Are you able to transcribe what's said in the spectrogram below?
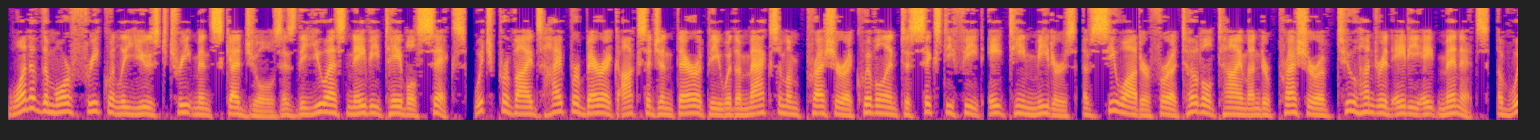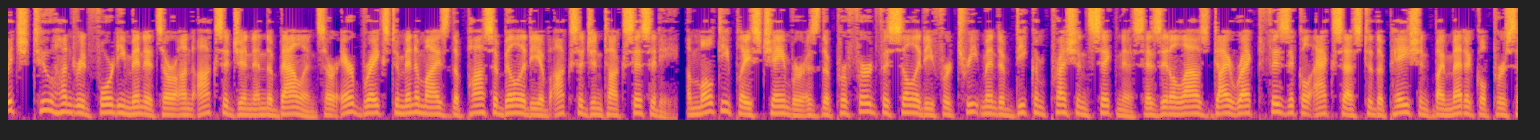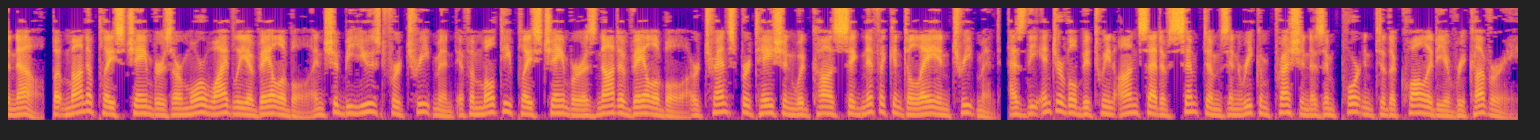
One of the more frequently used treatment schedules is the U.S. Navy Table 6, which provides hyperbaric oxygen therapy with a maximum pressure equivalent to 60 feet 18 meters of seawater for a total time under pressure of 288 minutes, of which 240 minutes are on oxygen and the balance are air breaks to minimize the possibility of oxygen toxicity. A multiplace chamber is the preferred facility for treatment of decompression sickness as it allows direct physical access to the patient by medical medical personnel, but monoplace chambers are more widely available and should be used for treatment if a multiplace chamber is not available or transportation would cause significant delay in treatment, as the interval between onset of symptoms and recompression is important to the quality of recovery.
